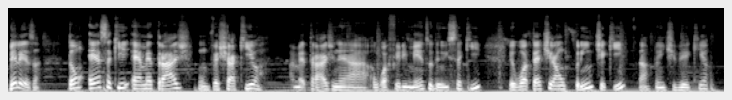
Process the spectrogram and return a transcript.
Beleza. Então essa aqui é a metragem. Vamos fechar aqui, ó. A metragem, né? A, o aferimento deu isso aqui. Eu vou até tirar um print aqui, tá? Pra gente ver aqui, ó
